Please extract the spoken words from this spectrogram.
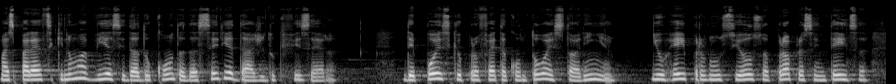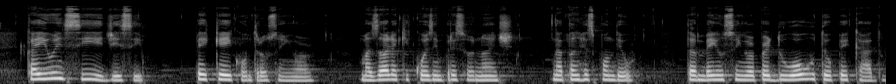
mas parece que não havia se dado conta da seriedade do que fizera. Depois que o profeta contou a historinha e o rei pronunciou sua própria sentença, caiu em si e disse: Pequei contra o Senhor. Mas olha que coisa impressionante. Natan respondeu: Também o Senhor perdoou o teu pecado,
